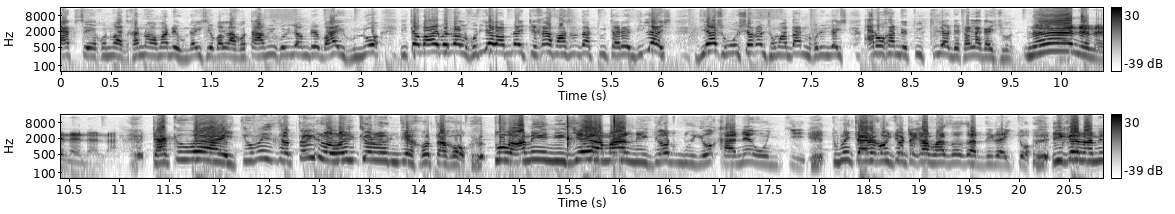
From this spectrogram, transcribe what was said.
লাগছে। এখন মাঝখানো আমারে শুনাইছে পালা কথা। আমি কইলাম রে ভাই শুনো ইটা বাই বেজাল ঘুরিয়া লাভ নাই। টেকা পাঁচ হাজার তুই তারে দিলাইস দিয়া সমস্যা খান সমাধান করিলাইস আর ওখানে তুই কিলা ডেটা লাগাইছ? না না না না না না। টাকু ভাই তুমি যতই ললন চলন দেখো থাকো তো আমি নিজে আমার নিজের দুইও কানে উনছি তুমি তার কইছো টাকা পাঁচ হাজার দিলাইছো। ইখান আমি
